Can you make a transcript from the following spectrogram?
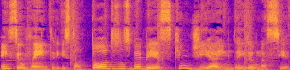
Em seu ventre estão todos os bebês que um dia ainda irão nascer.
